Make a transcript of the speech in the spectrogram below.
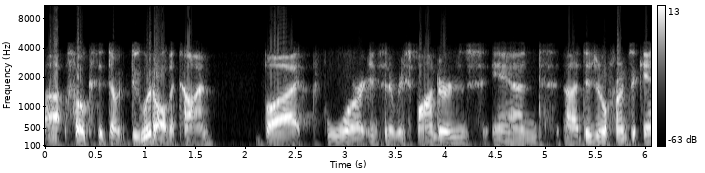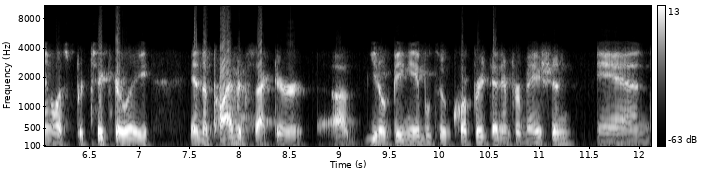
uh, folks that don't do it all the time, but for incident responders and uh, digital forensic analysts, particularly in the private sector, uh, you know, being able to incorporate that information and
